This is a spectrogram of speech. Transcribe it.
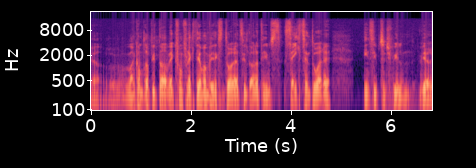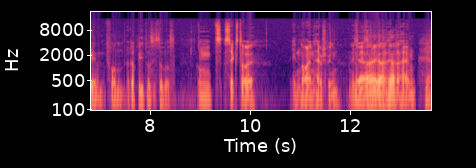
ja. Wann kommt Rapid da weg vom Fleck? Die haben am wenigsten Tore erzielt aller Teams. 16 Tore in 17 Spielen. Wir reden von Rapid. Was ist da los? und sechs Tore in neun Heimspielen. Ja, ist es ja, da, ja. daheim. Ja.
